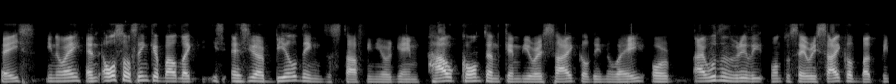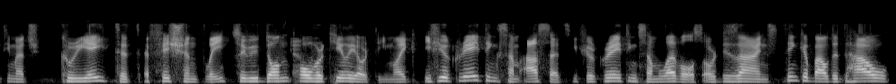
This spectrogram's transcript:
base in a way. And also think about like as you are building the stuff in your game how content can be recycled in a way or i wouldn't really want to say recycled but pretty much created efficiently so you don't yeah. overkill your team. Like if you're creating some assets if you're creating some levels or designs think about it how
